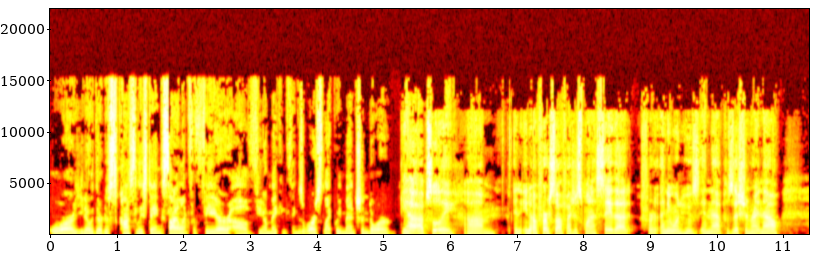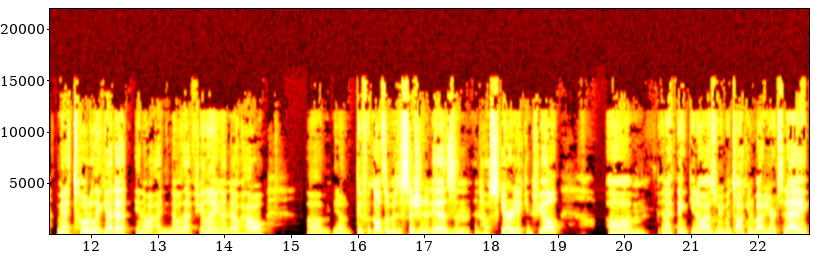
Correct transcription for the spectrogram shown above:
or you know they're just constantly staying silent for fear of you know making things worse like we mentioned or yeah absolutely. Um and you know first off i just want to say that for anyone who's in that position right now i mean i totally get it. You know i know that feeling. I know how um, you know difficult of a decision it is and, and how scary it can feel. Um, and i think you know as we've been talking about here today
